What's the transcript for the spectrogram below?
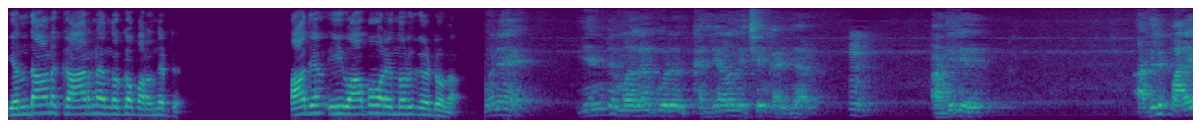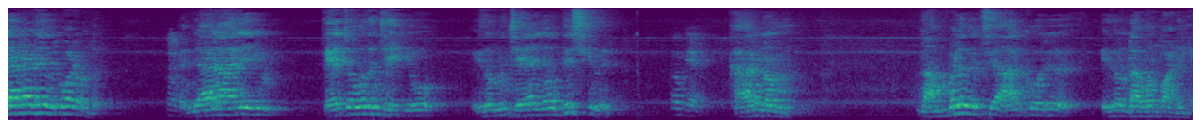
എന്താണ് കാരണം എന്നൊക്കെ പറഞ്ഞിട്ട്. ആദ്യം ഈ വാപ്പ പറയുന്നവർക്ക് കേട്ടു നോക്കാം. എന്റെ മകൾക്ക് ഒരു കല്യാണ നിശ്ചയം കഴിഞ്ഞാണ്. അതിൽ അതിൽ പറയാനാണെ ഒരുപാടുണ്ട്. ഞാൻ ആരെയും തേജോവധം ചെയ്യുകയോ ഇതൊന്നും ചെയ്യാൻ ഞാൻ ഉദ്ദേശിക്കുന്നില്ല. കാരണം നമ്മൾ വെച്ച് ആർക്കും ഒരു ഇതുണ്ടാവാൻ പാടില്ല.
